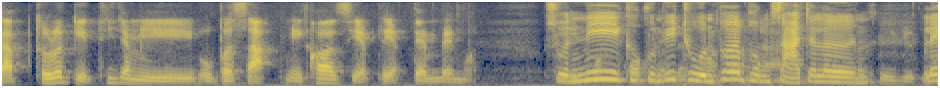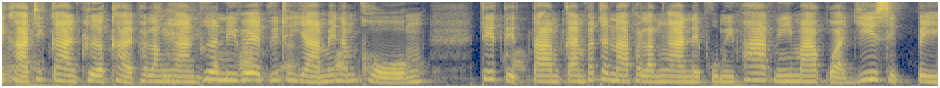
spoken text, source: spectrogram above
กับธุรกิจที่จะมีอุปสรรค มีข้อเสียเปรียบเต็มไปหมด ส่วนนี้คือคุณวิทูลเพิ่มพงษาเจริญ เลขาธิการเครือข่ายพลังงานเพื่อนิเวศวิทยาแม่น้ำโขง ที่ติดตามการพัฒนาพลังงานในภูมิภาคนี้มากว่า 20 ปี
